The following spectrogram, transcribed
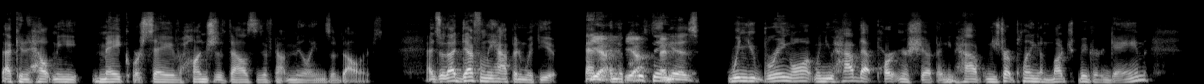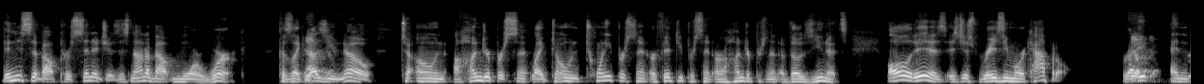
that can help me make or save hundreds of thousands, if not millions of dollars. And so that definitely happened with you. And, yeah, and the yeah. cool thing and- is when you bring on, when you have that partnership and you have, when you start playing a much bigger game, then it's about percentages. It's not about more work. Cause like, Yeah. as you know, to own a hundred percent, like to own 20% or 50% or hundred percent of those units, all it is, is just raising more capital right? Yep. And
